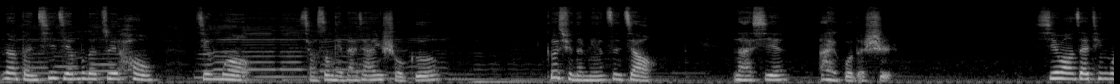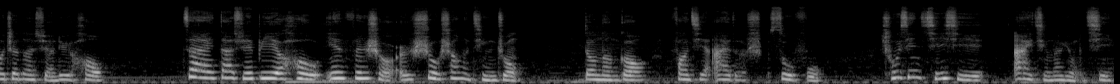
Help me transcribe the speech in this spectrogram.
那本期节目的最后，静默。想送给大家一首歌，歌曲的名字叫《那些爱过的事》。希望在听过这段旋律后，在大学毕业后因分手而受伤的听众，都能够放弃爱的束缚，重新提起爱情的勇气。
